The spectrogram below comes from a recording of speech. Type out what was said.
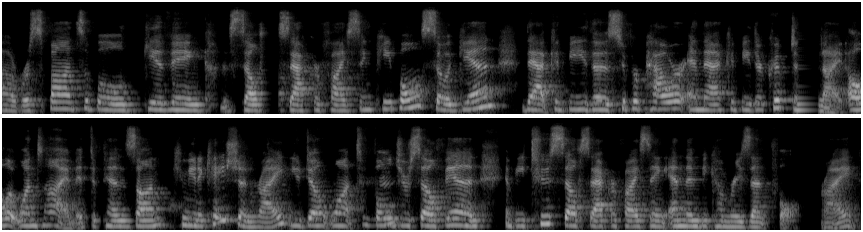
uh, responsible, giving, kind of self-sacrificing people. So again, that could be the superpower and that could be their kryptonite all at one time. It depends on communication, right? You don't want to mm-hmm. fold yourself in and be too self-sacrificing and then become resentful, right?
